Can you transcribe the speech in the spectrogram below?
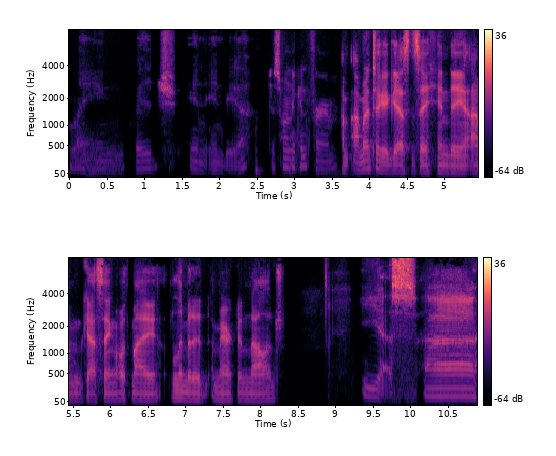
language in India? Just want to confirm. I'm, I'm going to take a guess and say Hindi. I'm guessing with my limited American knowledge. Yes. Uh,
